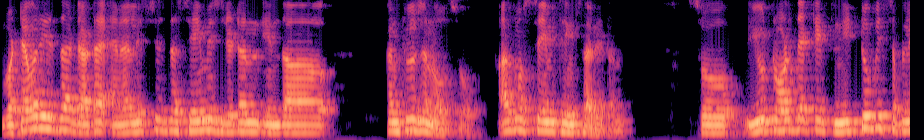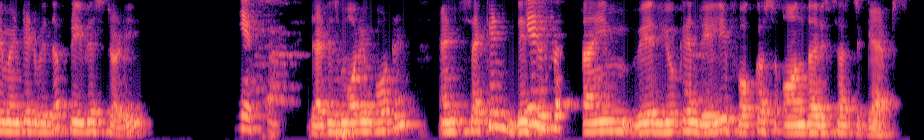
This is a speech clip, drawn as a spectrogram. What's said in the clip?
whatever is the data analysis the same is written in the conclusion also. Almost same things are written. So you told that it need to be supplemented with the previous study. Yes sir. That is more important. And second this yes. is the time where you can really focus on the research gaps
